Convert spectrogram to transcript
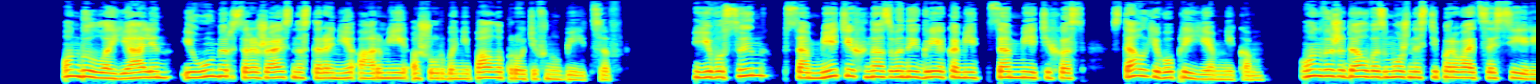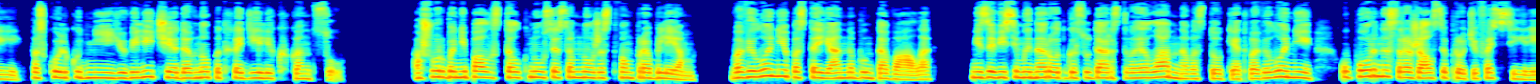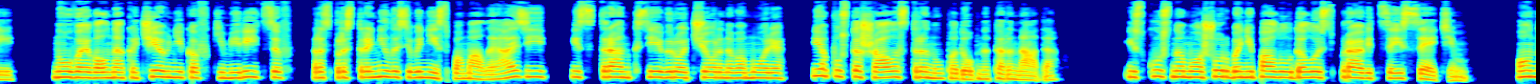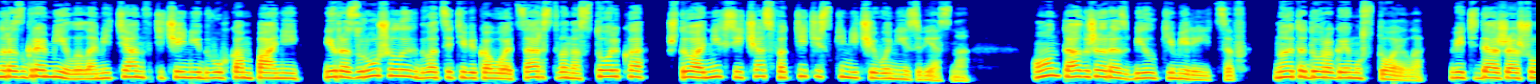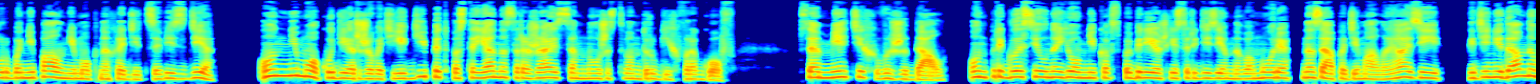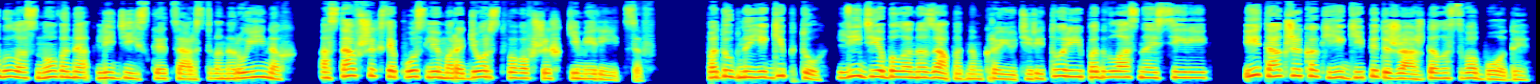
Он был лоялен и умер, сражаясь на стороне армии Ашурбанипала против нубийцев. Его сын, Псамметих, названный греками Псамметихос, стал его преемником. Он выжидал возможности порвать с Ассирией, поскольку дни ее величия давно подходили к концу. Ашурбанипал столкнулся со множеством проблем. Вавилония постоянно бунтовала. Независимый народ государства Элам на востоке от Вавилонии упорно сражался против Ассирии. Новая волна кочевников, кемерийцев, распространилась вниз по Малой Азии, из стран к северу от Черного моря, и опустошала страну подобно торнадо. Искусному Ашурбанипалу удалось справиться и с этим. Он разгромил иламитян в течение двух кампаний и разрушил их двадцативековое царство настолько, что о них сейчас фактически ничего не известно. Он также разбил кемерийцев, но это дорого ему стоило, ведь даже Ашурбанипал не мог находиться везде. Он не мог удерживать Египет, постоянно сражаясь со множеством других врагов. Псаметих выжидал, он пригласил наемников с побережья Средиземного моря на западе Малой Азии, где недавно было основано Лидийское царство на руинах, оставшихся после мародерствовавших кемерийцев. Подобно Египту, Лидия была на западном краю территории, подвластной Ассирии, и так же, как Египет, жаждала свободы.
